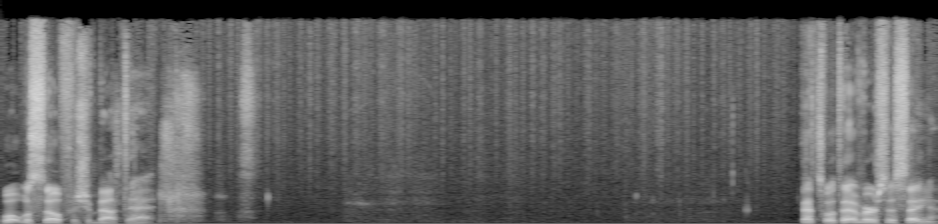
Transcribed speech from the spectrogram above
What was selfish about that? That's what that verse is saying.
